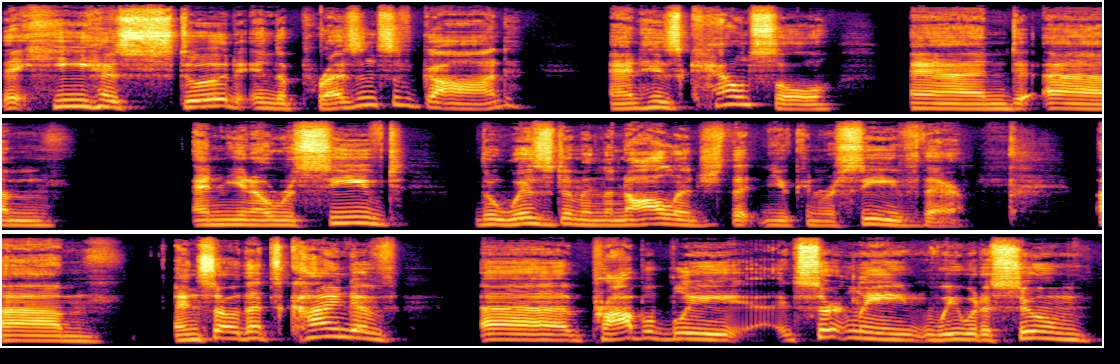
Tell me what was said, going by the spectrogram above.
that he has stood in the presence of God and his council and um, and you know received the wisdom and the knowledge that you can receive there. Um, and so that's kind of uh, probably certainly we would assume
